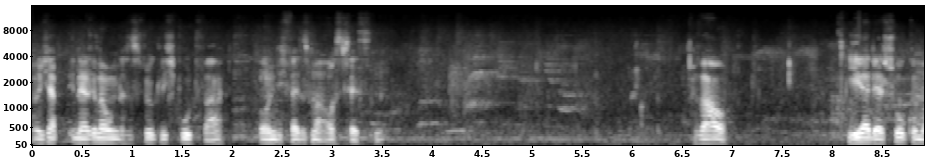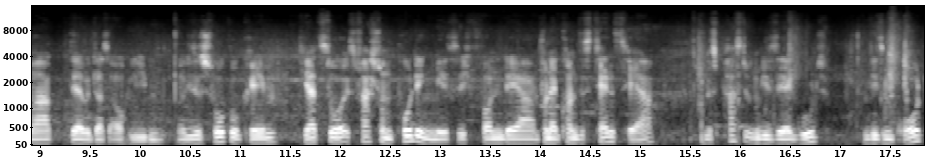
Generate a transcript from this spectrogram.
und ich habe in Erinnerung, dass es wirklich gut war. Und ich werde es mal austesten. Wow. Jeder, der Schoko mag, der wird das auch lieben. Und diese Schokocreme, die hat so, ist fast schon puddingmäßig von der, von der Konsistenz her. Und es passt irgendwie sehr gut in diesem Brot.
